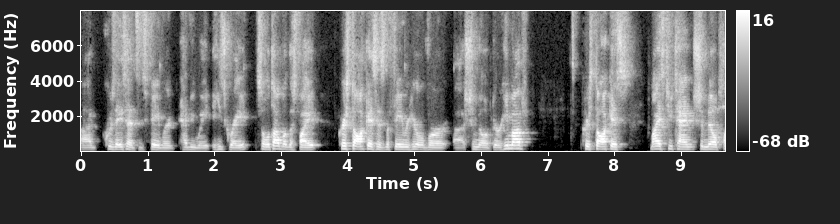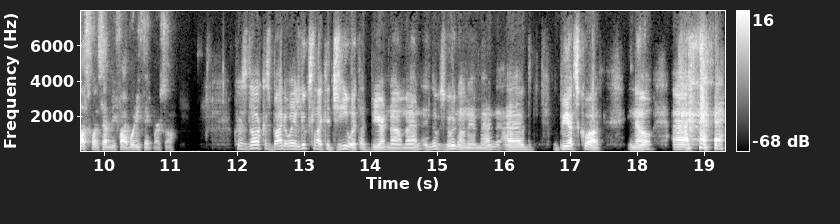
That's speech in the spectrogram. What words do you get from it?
Uh, Cruz said it's his favorite heavyweight. He's great. So we'll talk about this fight. Chris Daukaus is the favorite here over uh, Shamil Abdurakhimov. Chris Daukaus minus 210, Shamil plus 175. What do you think, Marcel? Chris Daukaus, by the way, looks like a G with that beard now, man. It looks good on him, man. Uh, beard squad, you know. Uh,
